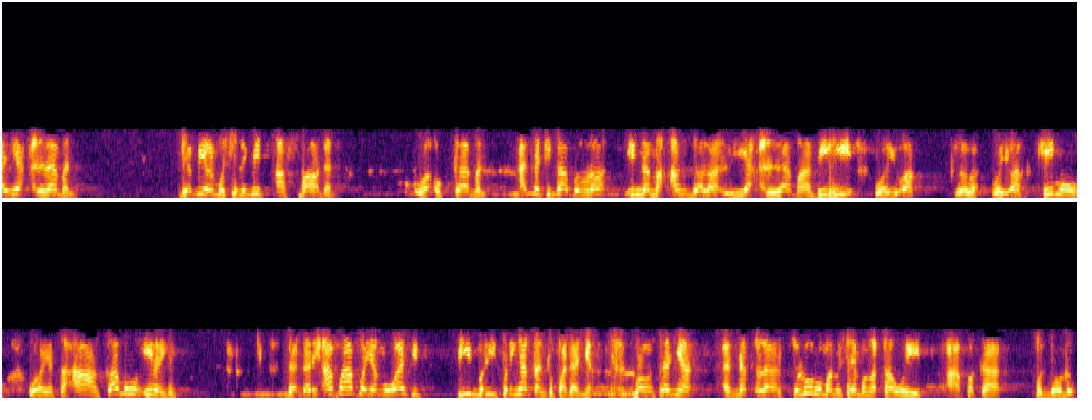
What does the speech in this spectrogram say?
aya'laman jami'al muslimin afradan wa ukaman anna kitabullah innama anzala liya'lama bihi wa yu'ak wa yu'akimu wa yata'akamu ilaih. Dan dari apa-apa yang wajib diberi peringatan kepadanya. Bahwasanya hendaklah seluruh manusia mengetahui apakah penduduk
